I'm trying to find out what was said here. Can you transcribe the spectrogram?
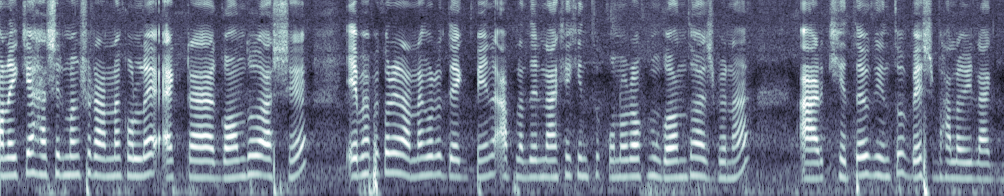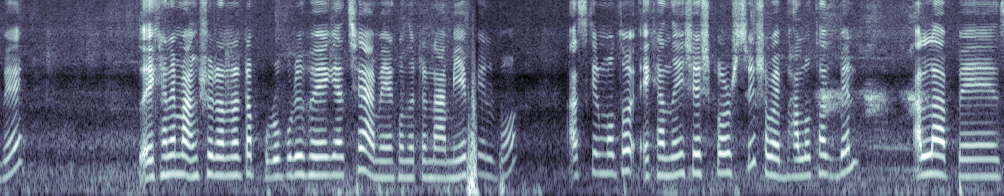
অনেকে হাঁসের মাংস রান্না করলে একটা গন্ধ আসে এভাবে করে রান্না করে দেখবেন আপনাদের নাকে কিন্তু কোনো রকম গন্ধ আসবে না, আর খেতেও কিন্তু বেশ ভালোই লাগবে। তো এখানে মাংস রান্নাটা পুরোপুরি হয়ে গেছে, আমি এখন এটা নামিয়ে ফেলব। আজকের মতো এখানেই শেষ করছি, সবাই ভালো থাকবেন, আল্লাহ হাফেজ।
